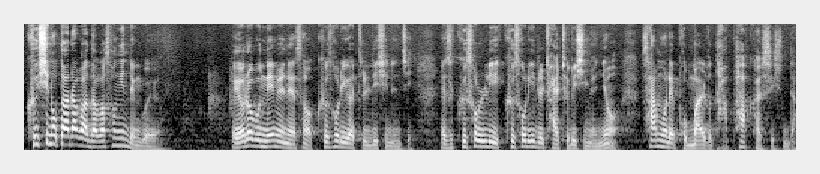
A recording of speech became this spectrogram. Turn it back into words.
그 신호 따라가다가 성인 된 거예요. 그러니까 여러분 내면에서 그 소리가 들리시는지 그래서 그 소리 그 소리를 잘 들으시면요 사물의 본말도 다 파악할 수 있습니다.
